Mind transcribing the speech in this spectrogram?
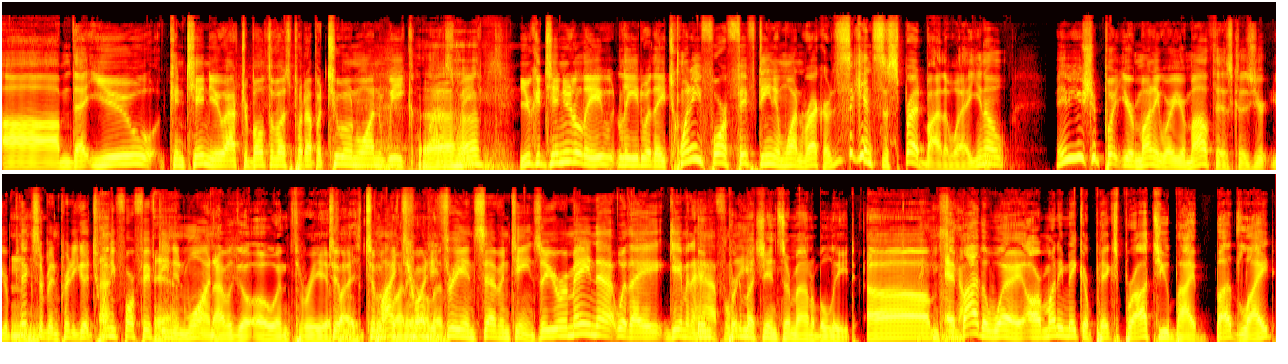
Um, that you continue after both of us put up a two and one week last Uh-huh. week. You continue to lead, lead with a 24 15 and 1 record. This is against the spread, by the way. You know, maybe you should put your money where your mouth is because your, your picks have been pretty good 24 15 Mm. Yeah. and 1 I would go 0 and 3 if I to, to put my money on 23 and 17. So you remain that with a game and a In half pretty much insurmountable lead. Um, and by the way, our Moneymaker picks brought to you by Bud Light.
